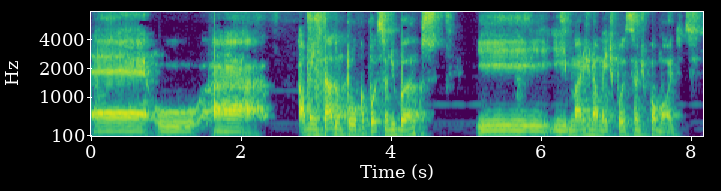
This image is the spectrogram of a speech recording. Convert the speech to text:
é, o, a, aumentado um pouco a posição de bancos e, e marginalmente a posição de commodities.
